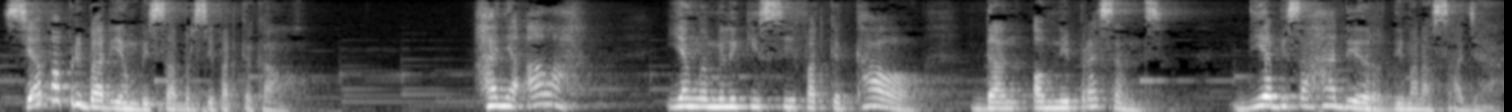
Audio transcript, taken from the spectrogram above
Siapa pribadi yang bisa bersifat kekal? Hanya Allah yang memiliki sifat kekal dan omnipresent. Dia bisa hadir di mana saja.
